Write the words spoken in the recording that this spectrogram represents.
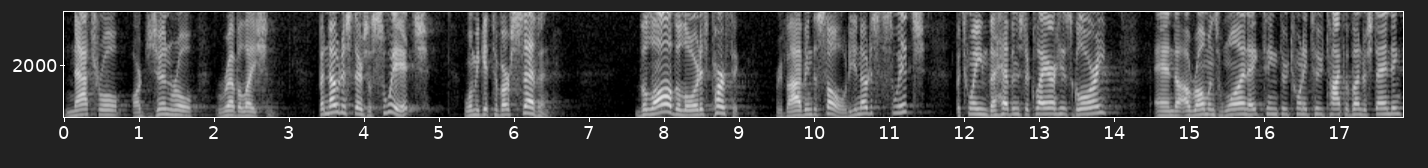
natural or general revelation. But notice there's a switch when we get to verse 7. The law of the Lord is perfect, reviving the soul. Do you notice the switch between the heavens declare his glory and uh, a Romans 1 18 through 22 type of understanding?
